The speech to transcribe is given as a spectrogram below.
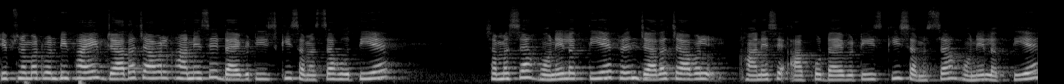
टिप्स नंबर ट्वेंटी फाइव, ज़्यादा चावल खाने से डायबिटीज़ की समस्या होती है, समस्या होने लगती है फ्रेंड ज़्यादा चावल खाने से आपको डायबिटीज़ की समस्या होने लगती है।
